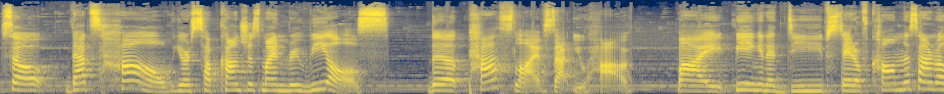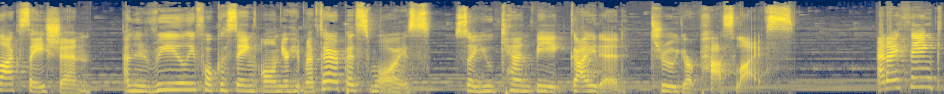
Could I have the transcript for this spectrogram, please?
So that's how your subconscious mind reveals the past lives that you have by being in a deep state of calmness and relaxation and really focusing on your hypnotherapist's voice so you can be guided through your past lives. And I think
